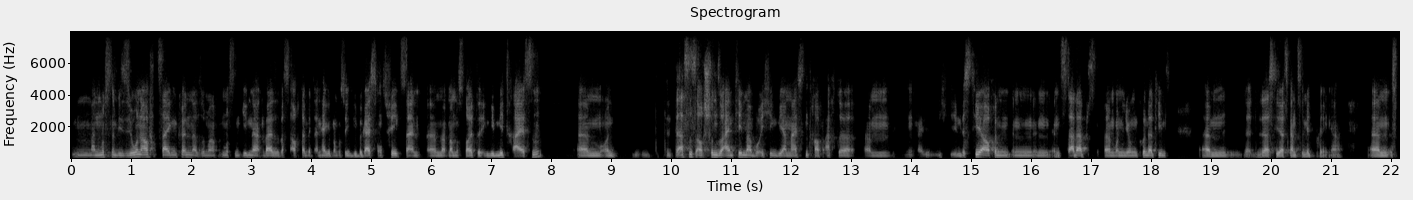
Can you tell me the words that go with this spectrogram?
man muss eine Vision aufzeigen können, also man muss in irgendeiner Art und Weise, was auch damit einhergeht, man muss irgendwie begeisterungsfähig sein, ähm, man muss Leute irgendwie mitreißen. Ähm, und das ist auch schon so ein Thema, wo ich irgendwie am meisten drauf achte. Ähm, ich investiere auch in, in, in Startups und in jungen Gründerteams, dass die das Ganze mitbringen. Ja. Ähm, es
